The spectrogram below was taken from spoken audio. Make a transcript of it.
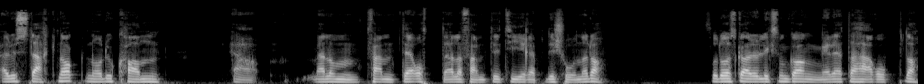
er du sterk nok når du kan ja, mellom fem til åtte eller fem til ti repetisjoner, da. Så da skal du liksom gange dette her opp, da.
